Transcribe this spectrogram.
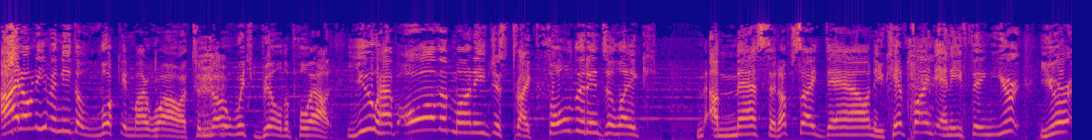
I don't even need to look in my wallet to know which bill to pull out. You have all the money just like folded into like a mess and upside down. And you can't find anything. You're you're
